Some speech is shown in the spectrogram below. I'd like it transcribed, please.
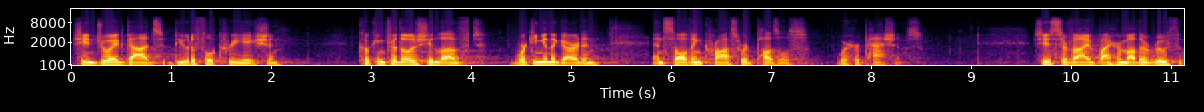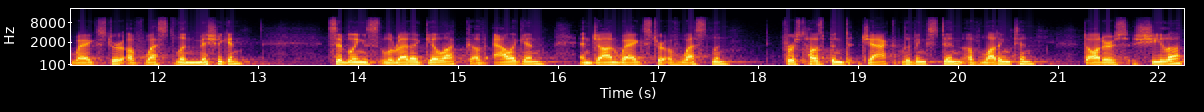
She enjoyed God's beautiful creation, cooking for those she loved, working in the garden, and solving crossword puzzles were her passions. She is survived by her mother, Ruth Wagster of Westland, Michigan, siblings Loretta Gillock of Allegan and John Wagster of Westland, first husband Jack Livingston of Ludington, daughters Sheila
